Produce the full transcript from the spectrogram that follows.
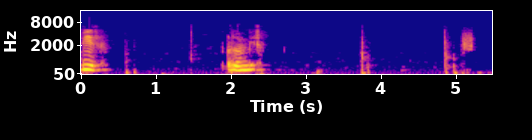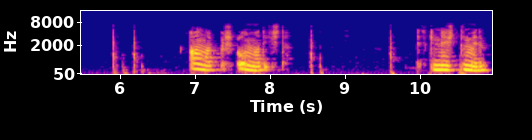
1 pardon 1 Anlatmış olmadı işte. Etkinleştirmedim.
